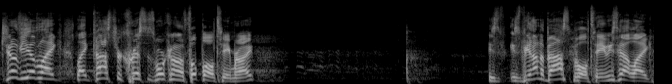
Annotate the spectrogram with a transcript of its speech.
Do you know if you have like, like Pastor Chris is working on a football team, right? He's, he's beyond a basketball team. He's got like,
